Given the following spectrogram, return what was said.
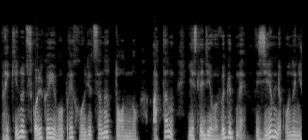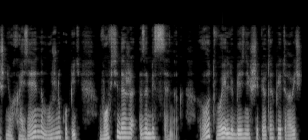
прикинуть, сколько его приходится на тонну, а там, если дело выгодное, землю у нынешнего хозяина можно купить вовсе даже за бесценок. Вот вы, любезнейший Петр Петрович,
